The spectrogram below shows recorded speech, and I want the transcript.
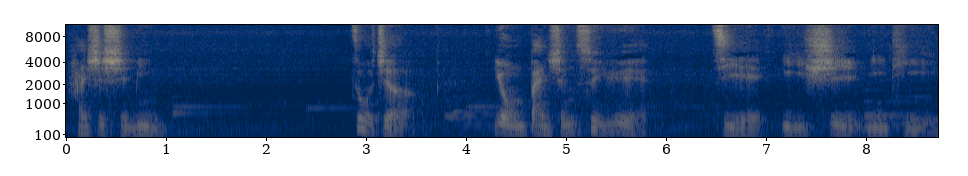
还是使命？作者用半生岁月解一世谜题。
